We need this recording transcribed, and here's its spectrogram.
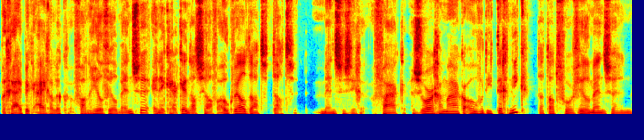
begrijp ik eigenlijk van heel veel mensen, en ik herken dat zelf ook wel, dat, dat mensen zich vaak zorgen maken over die techniek. Dat dat voor veel mensen een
